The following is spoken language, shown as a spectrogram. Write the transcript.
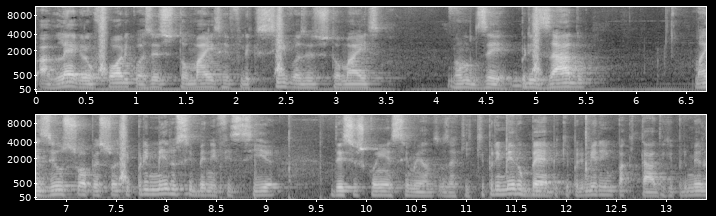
alegre, eufórico, às vezes estou mais reflexivo, às vezes estou mais vamos dizer, brisado, mas eu sou a pessoa que primeiro se beneficia desses conhecimentos aqui, que primeiro bebe, que primeiro é impactado, que primeiro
